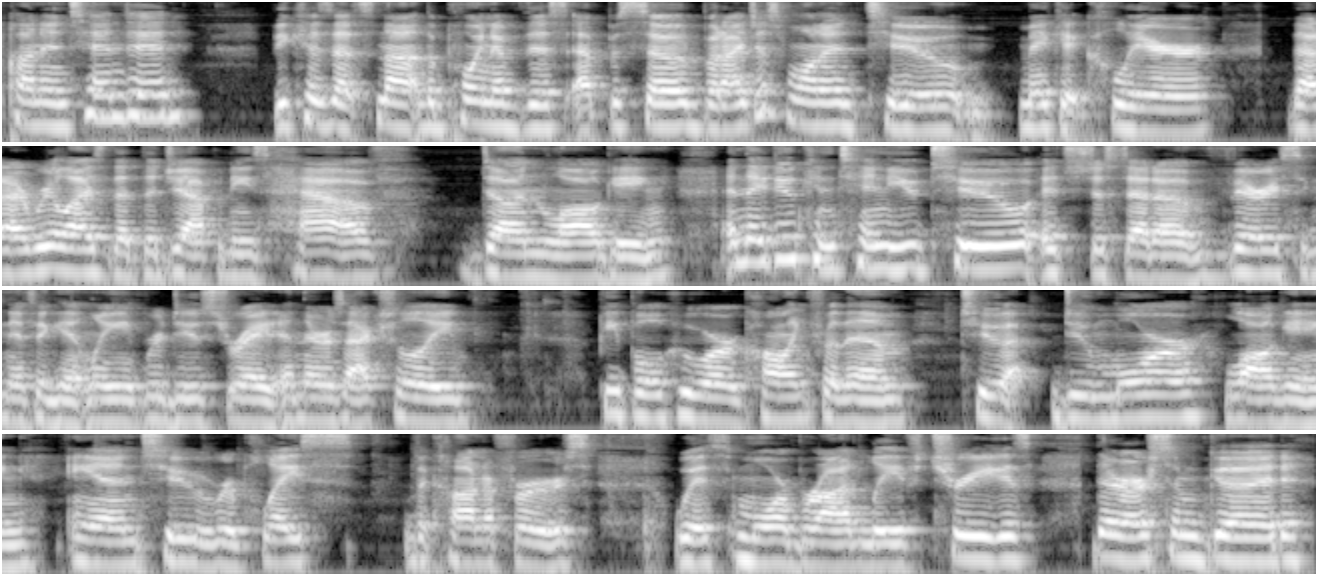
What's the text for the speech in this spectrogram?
pun intended, because that's not the point of this episode, but I just wanted to make it clear that I realize that the Japanese have done logging and they do continue to. It's just at a very significantly reduced rate, and there's actually people who are calling for them to do more logging and to replace the conifers with more broadleaf trees. There are some good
